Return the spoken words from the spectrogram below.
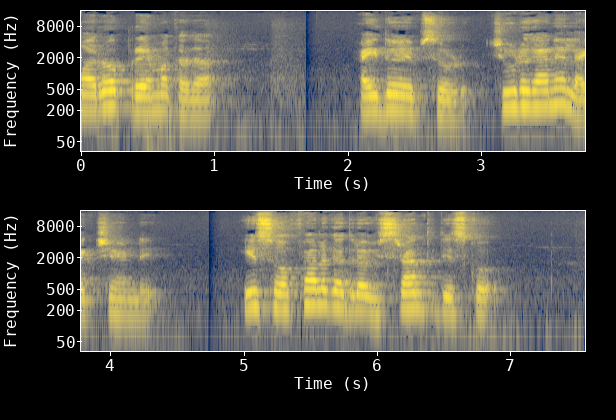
మరో ప్రేమ కథ. ఐదో ఎపిసోడ్. చూడగానే లైక్ చేయండి. ఈ సోఫాల గదిలో విశ్రాంతి తీసుకో.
